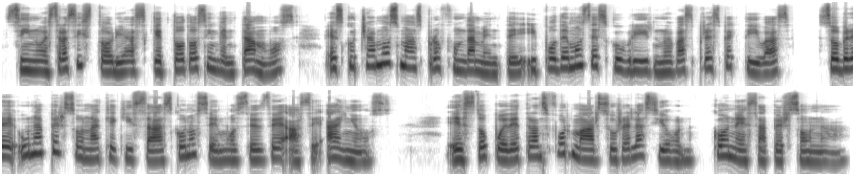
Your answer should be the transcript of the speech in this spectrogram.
Sin nuestras historias que todos inventamos, escuchamos más profundamente y podemos descubrir nuevas perspectivas sobre una persona que quizás conocemos desde hace años. Esto puede transformar su relación con esa persona.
